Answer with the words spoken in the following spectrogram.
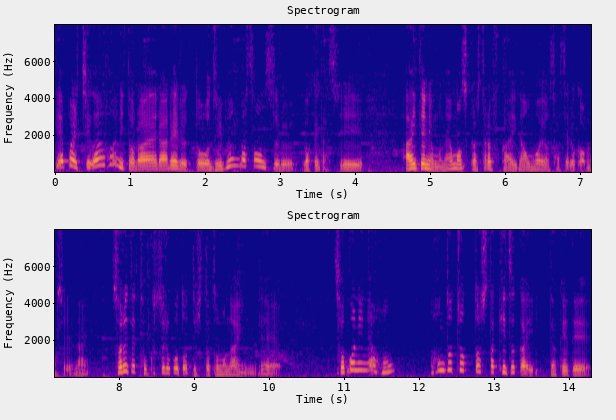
やっぱり違う風に捉えられると自分が損するわけだし相手にもねもしかしたら不快な思いをさせるかもしれないそれで得することって一つもないんでそこにねほんほんとちょっとした気遣いだけで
